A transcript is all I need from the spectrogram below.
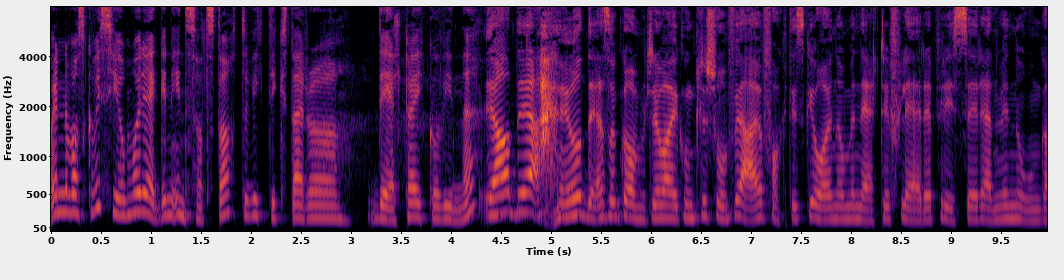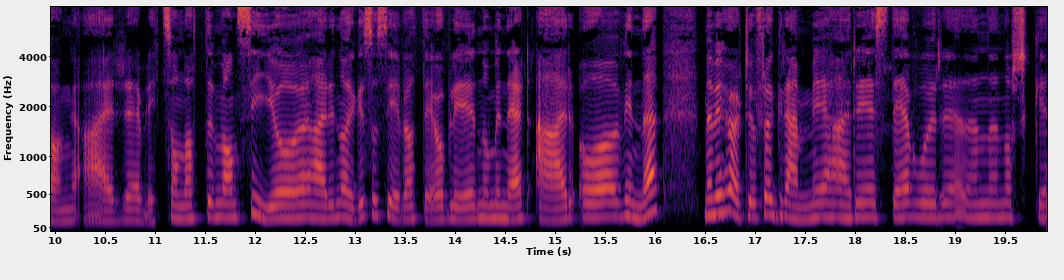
Men hva skal vi si om vår egen innsats, da? Det viktigste er å delta, ikke å vinne? Ja, det er jo det som kommer til å være konklusjonen. For vi er jo faktisk i år nominert til flere priser enn vi noen gang er blitt. Sånn at man sier jo her i Norge så sier vi at det å bli nominert er å vinne. Men vi hørte jo fra Grammy her i sted, hvor den norske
